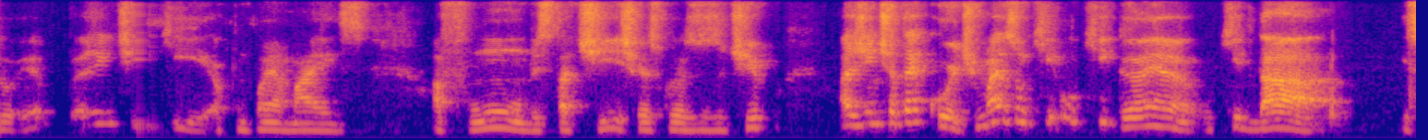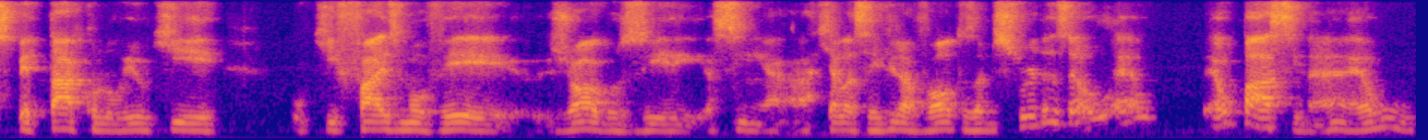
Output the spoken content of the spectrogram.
eu, a gente que acompanha mais a fundo, estatísticas, coisas do tipo, a gente até curte, mas o que, o que ganha, o que dá espetáculo e o que, o que faz mover jogos e assim aquelas reviravoltas absurdas é o, é o, é o passe, né? É o,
